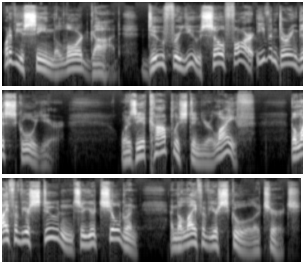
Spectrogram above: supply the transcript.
What have you seen the Lord God do for you so far, even during this school year? What has He accomplished in your life, the life of your students or your children, and the life of your school or church?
